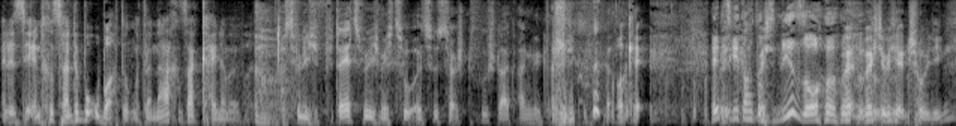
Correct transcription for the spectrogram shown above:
eine sehr interessante Beobachtung. Und danach sagt keiner mehr was. Das fühle ich, jetzt fühle ich mich zu, äh, zu, stark- zu stark angegriffen. Okay. Hey, das geht doch durch mir so. Mö- möchte mich entschuldigen.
